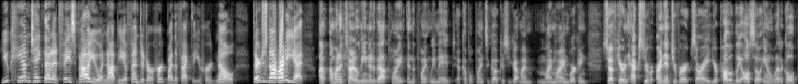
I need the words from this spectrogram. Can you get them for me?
You can take that at face value and not be offended or hurt by the fact that you heard no. They're just not ready yet. I'm, going to try to lean into that point and the point we made a couple points ago because you got my my mind working. So if you're an extrovert or an introvert, sorry, you're probably also analytical,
